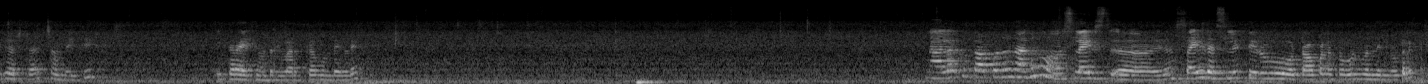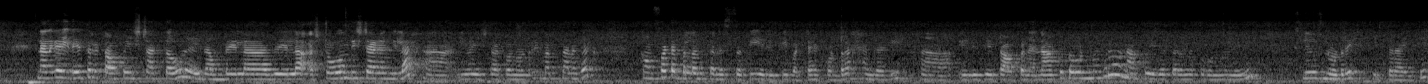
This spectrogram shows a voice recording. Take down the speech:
ಇದು ಅಷ್ಟೇ, ಚಂದ ಐತಿ. ಈ ಥರ ಐತೆ ನೋಡ್ರಿ, ವರ್ಕ ಮುಂದೆಗಡೆ ನಾಲ್ಕು ಟಾಪನ್ನು ನಾನು ಸ್ಲೈಡ್ಸ್ ಸೈಡ್ ಸ್ಲಿಟ್ ಇರೋ ಟಾಪನ್ನು ತೊಗೊಂಡು ಬಂದೀನಿ ನೋಡ್ರಿ. ನನಗೆ ಇದೇ ಥರ ಟಾಪ್ ಇಷ್ಟ ಆಗ್ತಾವೆ. ಇದು ಅಂಬ್ರೆಲಾ ಅದು ಎಲ್ಲ ಅಷ್ಟೊಂದು ಇಷ್ಟ ಆಗಂಗಿಲ್ಲ. ಇವ ಇಷ್ಟ ಹಾಕೋ ನೋಡ್ರಿ. ಮತ್ತು ನನಗೆ ಕಂಫರ್ಟಬಲ್ ಅಂತ ಅನಿಸ್ತತಿ ಈ ರೀತಿ ಬಟ್ಟೆ ಹಾಕೊಂಡ್ರೆ. ಹಾಗಾಗಿ ಈ ರೀತಿ ಟಾಪನ್ನು ನಾಲ್ಕು ತೊಗೊಂಡು ಬಂದರು. ನಾಲ್ಕು ಇದೇ ಥರನೇ ತೊಗೊಂಡು ಬಂದೀನಿ. ಸ್ಲೀವ್ಸ್ ನೋಡ್ರಿ, ಈ ಥರ ಐತಿ.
